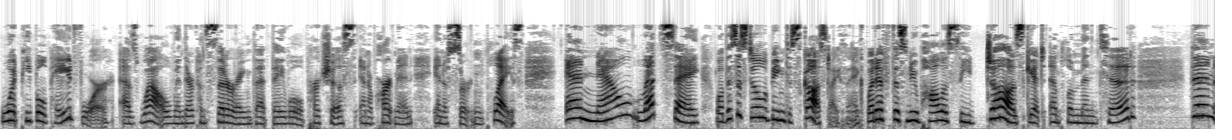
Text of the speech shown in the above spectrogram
what people paid for as well when they're considering that they will purchase an apartment in a certain place. And now, let's say, well, this is still being discussed, I think, but if this new policy does get implemented, then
